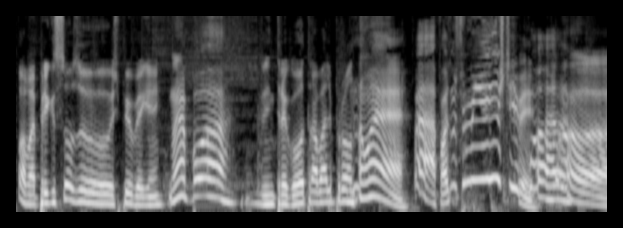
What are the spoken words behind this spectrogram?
Pô, mas preguiçoso o Spielberg, hein? Não é, porra? Entregou o trabalho pronto. Não é? Ah, faz um filminho aí, Steven. Porra. Porra.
